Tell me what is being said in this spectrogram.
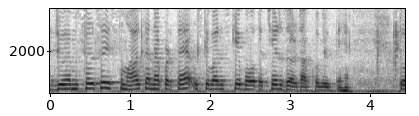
जो है मुसलसल इस्तेमाल करना पड़ता है, उसके बाद इसके बहुत अच्छे रिज़ल्ट आपको मिलते हैं। तो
